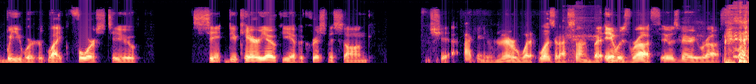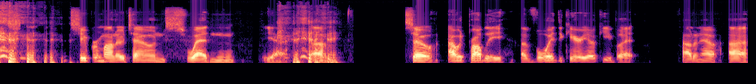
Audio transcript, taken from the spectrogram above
we were like forced to sing, do karaoke of a Christmas song. Shit, I can't even remember what it was that I sung, but it was rough. It was very rough. Like, super monotone, sweating. Yeah. Um, so I would probably avoid the karaoke, but I don't know. Uh,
